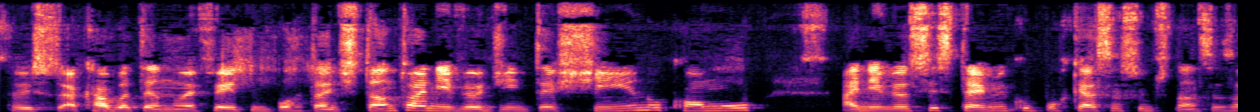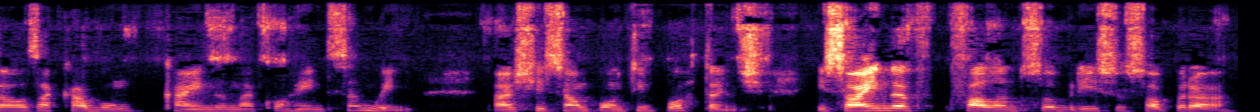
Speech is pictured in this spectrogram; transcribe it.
Então isso acaba tendo um efeito importante tanto a nível de intestino como a nível sistêmico, porque essas substâncias elas acabam caindo na corrente sanguínea. Acho que isso é um ponto importante. E só ainda falando sobre isso, só para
